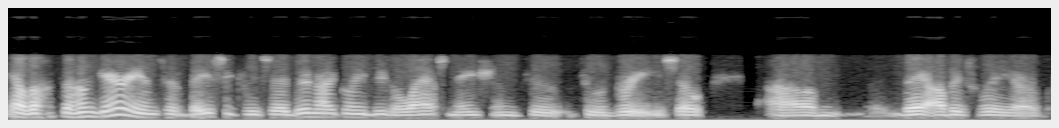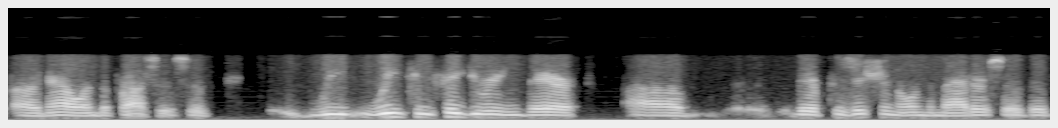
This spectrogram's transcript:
Yeah, the, the, Hungarians have basically said they're not going to be the last nation to, to agree. So um, they obviously are, are now in the process of re- reconfiguring their uh, their position on the matter so that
